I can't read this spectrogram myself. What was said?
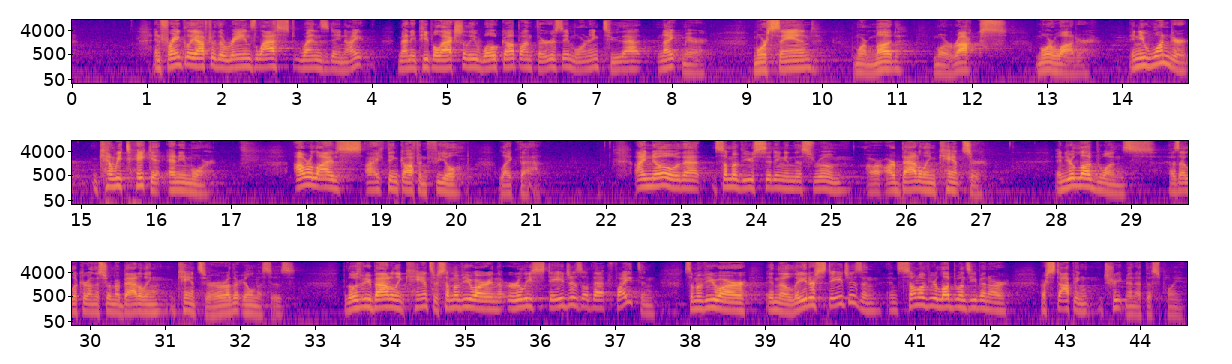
And frankly, after the rains last Wednesday night, many people actually woke up on Thursday morning to that nightmare more sand, more mud, more rocks, more water. And you wonder can we take it anymore? Our lives, I think, often feel like that. I know that some of you sitting in this room are, are battling cancer, and your loved ones, as I look around this room, are battling cancer or other illnesses. For those of you battling cancer, some of you are in the early stages of that fight, and some of you are in the later stages, and, and some of your loved ones even are, are stopping treatment at this point.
